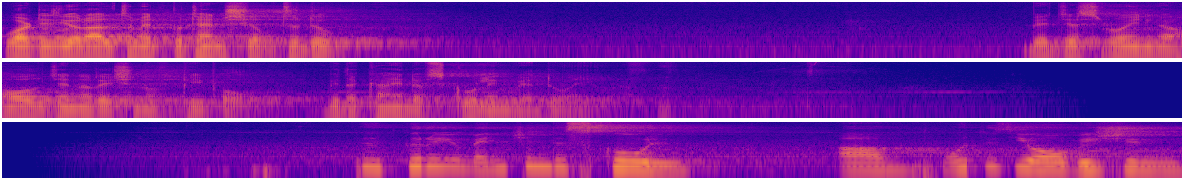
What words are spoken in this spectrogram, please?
what is your ultimate potential to do. We're just ruining a whole generation of people with the kind of schooling we're doing. Guru, you mentioned the school. Um, what is your vision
